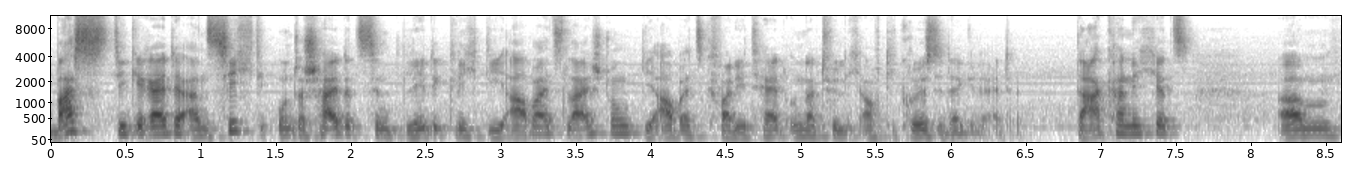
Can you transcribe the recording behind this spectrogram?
Was die Geräte an sich unterscheidet, sind lediglich die Arbeitsleistung, die Arbeitsqualität und natürlich auch die Größe der Geräte. Da kann ich jetzt, ähm,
